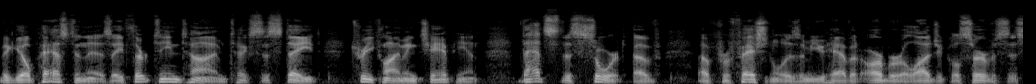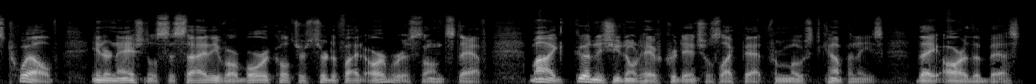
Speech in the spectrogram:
Miguel Pastanez, a 13 time Texas State tree climbing champion. That's the sort of of professionalism you have at Arborilogical Services. 12 International Society of Arboriculture Certified Arborists on staff. My goodness, you don't have credentials like that from most companies. They are the best.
